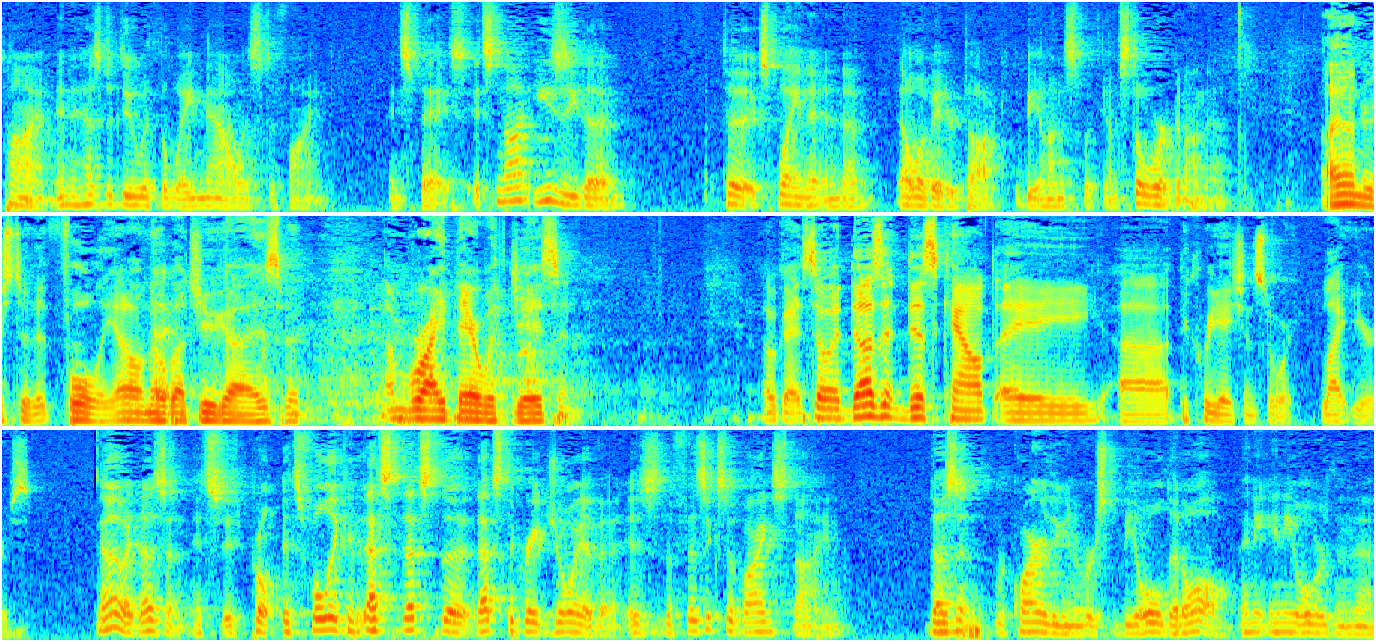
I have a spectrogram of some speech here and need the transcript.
time. And it has to do with the way now is defined in space. It's not easy to, to explain it in an elevator talk, to be honest with you. I'm still working on that. I understood it fully. I don't know about you guys, but I'm right there with Jason. Okay, so it doesn't discount a uh, the creation story, light years. No, it doesn't. It's it's, pro- it's fully con- that's that's the that's the great joy of it is the physics of Einstein doesn't require the universe to be old at all, any any older than the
